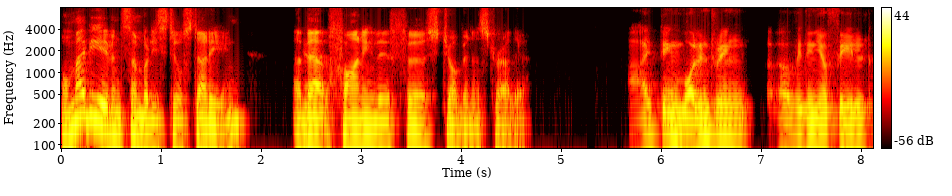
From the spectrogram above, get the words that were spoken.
or maybe even somebody still studying about finding their first job in Australia? I think volunteering uh, within your field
